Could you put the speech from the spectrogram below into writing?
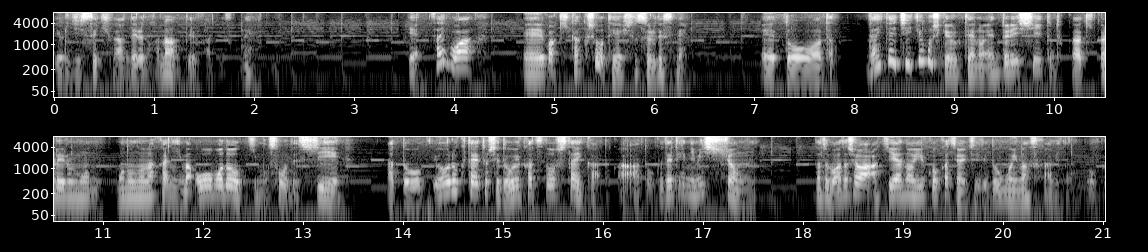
より実績感が出るのかなっていう感じですかね。で、最後は、えー、これ企画書を提出するですね。えっ、ー、と、た、大体地域おこし協力隊のエントリーシートとか聞かれるものの中に、まあ、応募動機もそうですし、あと、協力隊としてどういう活動をしたいかとか、あと、具体的にミッション、例えば私は空き家の有効活用についてどう思いますかみたいなことを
